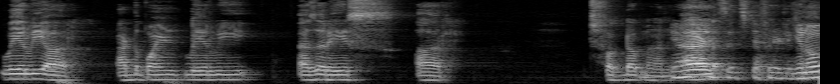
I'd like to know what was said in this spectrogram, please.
where we are at the point where we as a race are it's fucked up man Yeah, and it's, it's definitely. you know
